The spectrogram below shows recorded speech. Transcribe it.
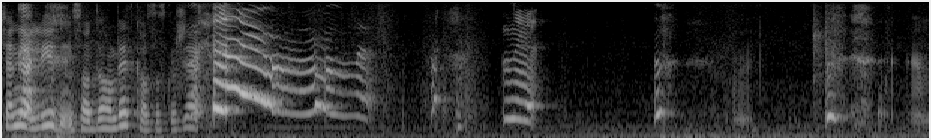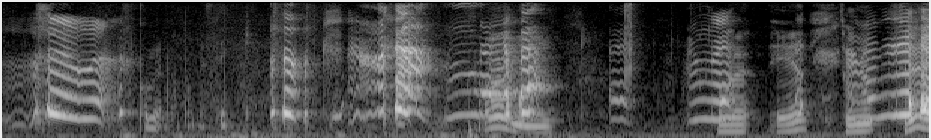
Kjenner jeg lyden så han vet hva som skal skje. Kommer en pappa med stikk? Oi. Kommer det én, to, tre.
